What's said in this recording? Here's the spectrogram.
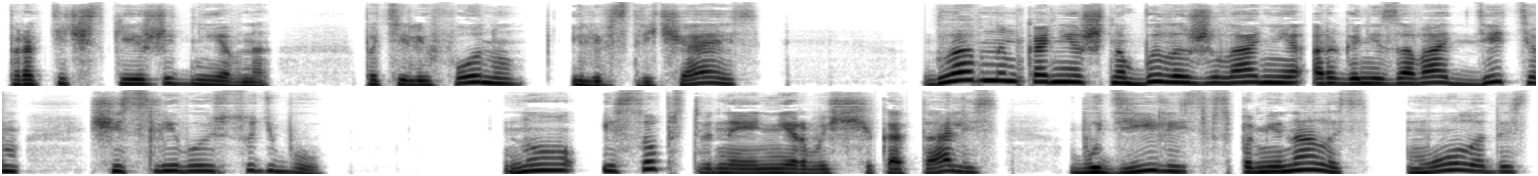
практически ежедневно, по телефону или встречаясь. Главным, конечно, было желание организовать детям счастливую судьбу. Но и собственные нервы щекотались, будились, вспоминалась молодость,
